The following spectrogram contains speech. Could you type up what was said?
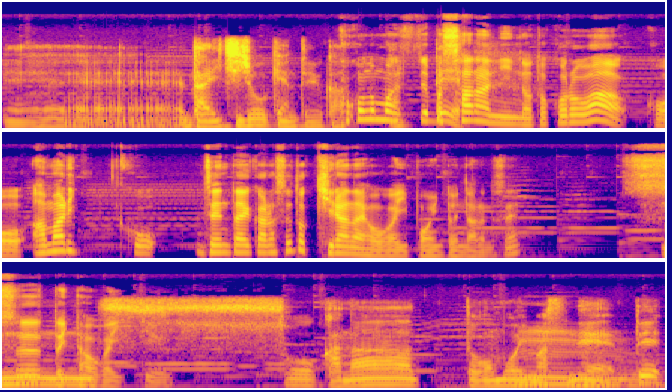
えー第一条件というか。ここのもやっぱサラニンのところはこうあまりこう全体からすると切らない方がいいポイントになるんですね。スーッといった方がいいっていうそうかなと思いますね。う。ん。で、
